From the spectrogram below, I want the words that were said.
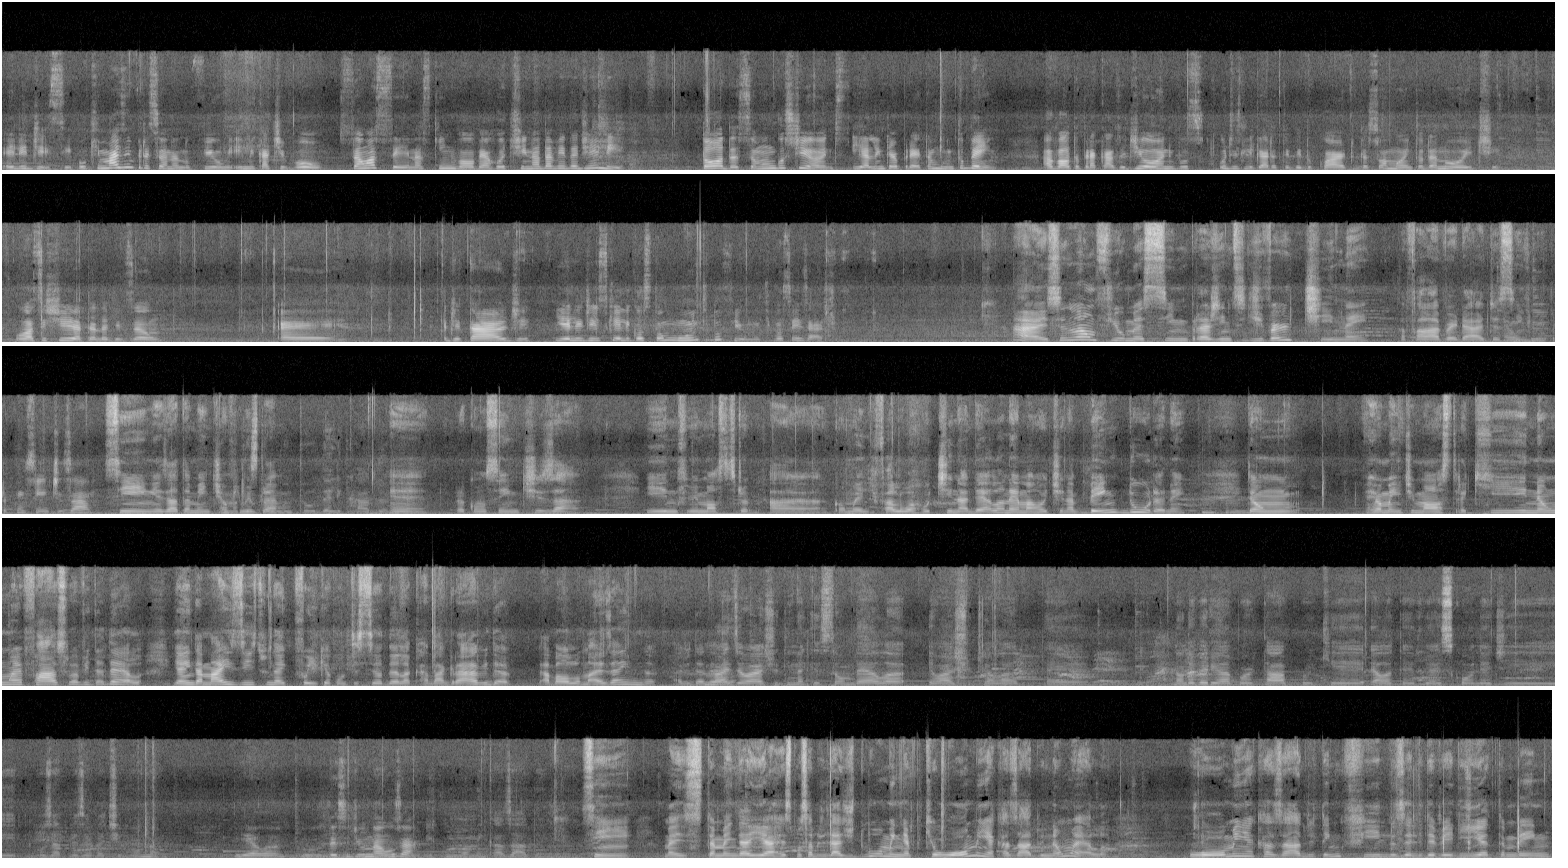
Ele disse: O que mais impressiona no filme e me cativou são as cenas que envolvem a rotina da vida de Eli. Todas são angustiantes e ela interpreta muito bem. A volta para casa de ônibus, o desligar a TV do quarto da sua mãe toda noite, o assistir a televisão é, de tarde. E ele disse que ele gostou muito do filme. O que vocês acham? Ah, esse não é um filme assim pra gente se divertir, né? Pra falar a verdade, É um assim. filme para conscientizar? Sim, exatamente. É É um filme pra. muito delicada. né? É, pra conscientizar. E no filme mostra, a, como ele falou, a rotina dela, né? Uma rotina bem dura, né? Então, realmente mostra que não é fácil a vida dela. E ainda mais isso, né? Que foi o que aconteceu dela acabar grávida, abalou mais ainda a vida dela. Mas eu acho que na questão dela, eu acho que ela é, não deveria abortar porque ela teve a escolha de usar preservativo ou não. E ela decidiu não usar. E com um homem casado ainda. Sim, mas também daí a responsabilidade do homem, né? Porque o homem é casado e não ela. o homem é casado e tem filhos, ele deveria também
